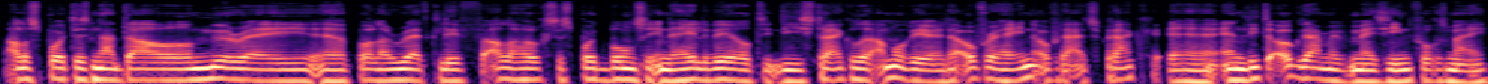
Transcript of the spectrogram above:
alle sporters, Nadal, Murray, eh, Paula Radcliffe... alle hoogste sportbonzen in de hele wereld... die, die strijkelden allemaal weer overheen over de uitspraak. eh, en lieten ook daarmee mee zien, volgens mij...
